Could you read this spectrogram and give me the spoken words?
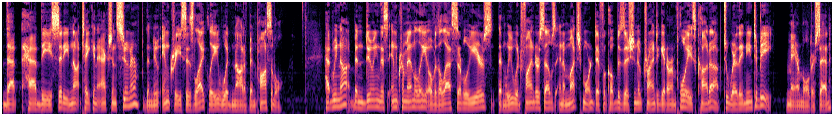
that had the city not taken action sooner, the new increases likely would not have been possible. Had we not been doing this incrementally over the last several years, then we would find ourselves in a much more difficult position of trying to get our employees caught up to where they need to be, Mayor Molder said.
